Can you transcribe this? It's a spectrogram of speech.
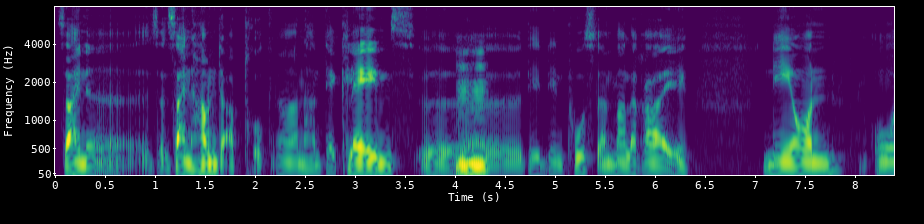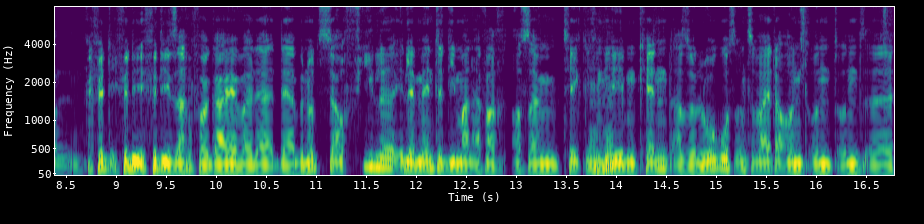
seine, seinen Handabdruck ja, anhand der Claims, äh, Mhm. den, den Postern, Malerei, Neon und Ich finde ich find die, ich find die Sachen voll geil, weil der, der benutzt ja auch viele Elemente, die man einfach aus seinem täglichen Leben kennt, also Logos und so weiter und, und, und, äh,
